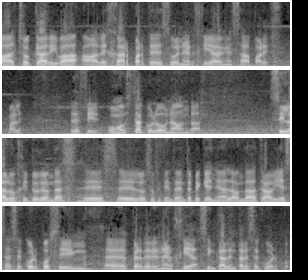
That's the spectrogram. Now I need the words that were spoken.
va a chocar y va a dejar parte de su energía en esa pared, ¿vale? Es decir, un obstáculo o una onda. Si la longitud de onda es, eh, lo suficientemente pequeña, la onda atraviesa ese cuerpo sin eh, perder energía, sin calentar ese cuerpo.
